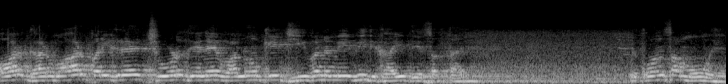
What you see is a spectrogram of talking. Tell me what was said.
और घरवार परिग्रह छोड़ देने वालों के जीवन में भी दिखाई दे सकता है। ये कौन सा मोह है?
